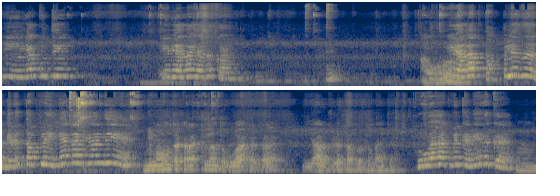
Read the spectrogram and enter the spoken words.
ಹಿಂಗೆ ಕೂತಿ? ಇವೆಲ್ಲ ಎದಕ್ಕೆ? ಅವು ಇವೆಲ್ಲ ತಪ್ಪಲಿದ ಗಿಡದ ತಪ್ಪಲೆ ಇಲ್ಲೇ ಹಾಕೊಂಡಿ ನಿಮ್ಮ ಅವನ್ ತಕ ರಕ್ಕಿಲ್ಲ ಅಂತ ಹೂವು ಹಾಕಕ್ಕ ಯಾವ ಗಿಡ ತಪ್ಪತ್ತಂದ ಹಾಕ ಹೂವ ಹಾಕ್ಬೇಕನ ಇದಕ್ಕೆ? ಹ್ಮ್.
